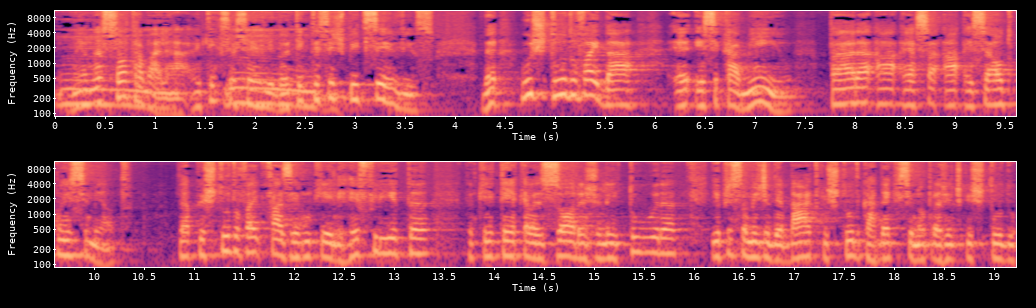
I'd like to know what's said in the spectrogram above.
Hum. Né? Não é só trabalhar, ele tem que ser hum. servidor, ele tem que ter esse espírito de serviço. Né? O estudo vai dar é, esse caminho para a, essa, a, esse autoconhecimento. Né? Porque o estudo vai fazer com que ele reflita, que tem aquelas horas de leitura e principalmente de debate, que estudo, Kardec ensinou para a gente que estudo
